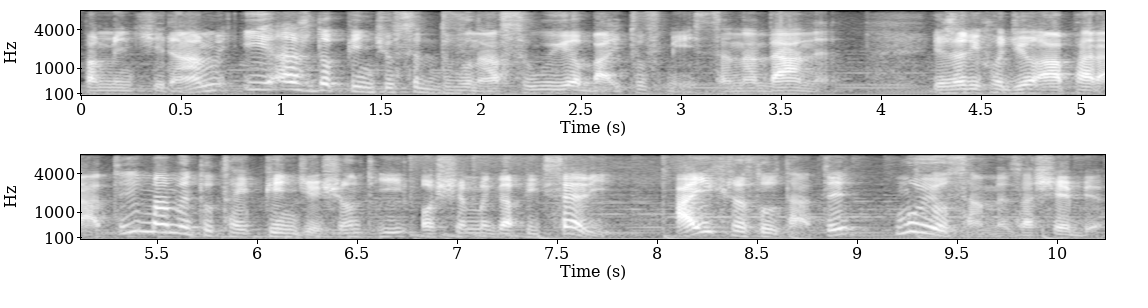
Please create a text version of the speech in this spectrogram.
pamięci RAM i aż do 512 GB miejsca na dane. Jeżeli chodzi o aparaty, mamy tutaj 50 i 8 megapikseli, a ich rezultaty mówią same za siebie.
